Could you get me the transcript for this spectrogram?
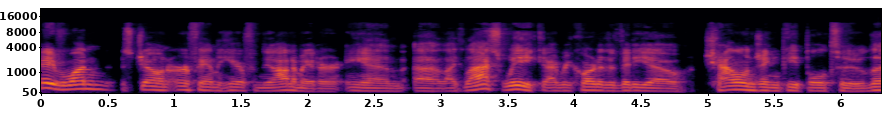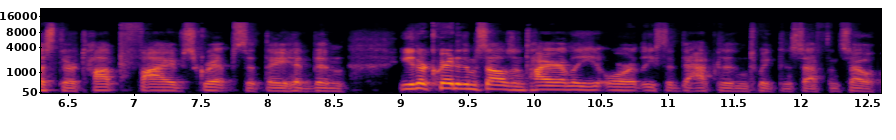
Hey everyone, it's Joe and Irfan here from the Automator. And uh, like last week, I recorded a video challenging people to list their top five scripts that they had been either created themselves entirely or at least adapted and tweaked and stuff. And so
